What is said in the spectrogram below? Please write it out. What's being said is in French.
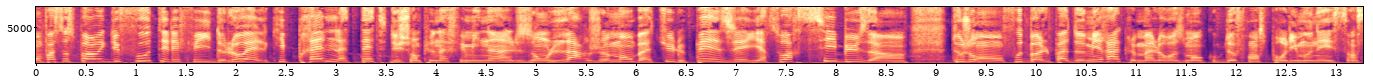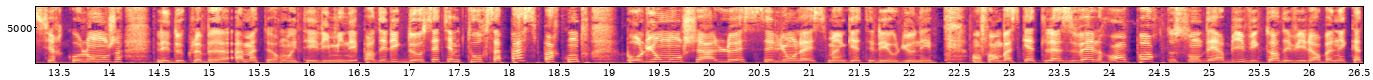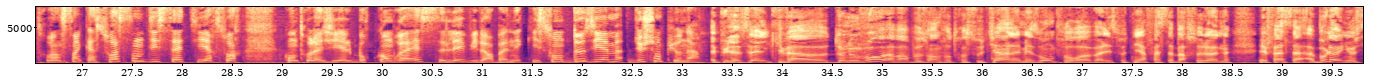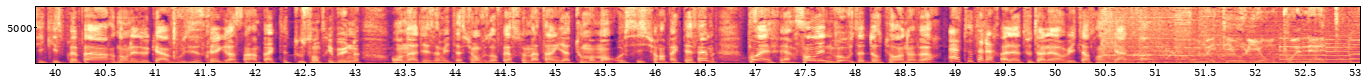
On passe au sport avec du foot et les filles de l'OL qui prennent la tête du championnat féminin. Elles ont largement battu le PSG hier soir 6 buts à 1. Toujours en football, pas de miracle malheureusement en Coupe de France pour Limonest et Saint-Cyr-Collonges. Les deux clubs amateurs ont été éliminés par des Ligues 2 au septième tour. Ça passe par contre pour Lyon-Montchat, le SC Lyon, la S Minguette et les Hauts-Lyonnais. Enfin en basket, l'Asvel remporte son derby. Victoire des Villeurbanais 85 à 77 hier soir contre la JL Bourg-en-Bresse. Les Villeurbanais qui sont deuxième du championnat. Et puis l'Asvel qui va euh, de nouveau avoir besoin de votre soutien à la maison pour euh, bah, les soutenir face à Barcelone et face à Boulogne aussi qui se prépare. Dans les deux cas, vous y serez grâce à Impact tous en tribune. On a des invitations à vous offrir ce matin et à tout moment aussi sur impactfm.fr. Sandrine, vous, vous êtes de retour à 9h. À tout à l'heure. Allez, à tout à l'heure, 8h34. Météolion.net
